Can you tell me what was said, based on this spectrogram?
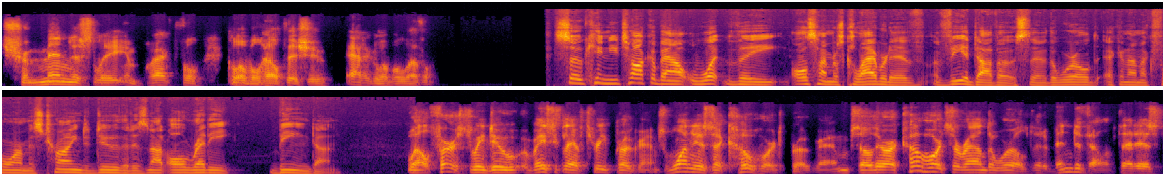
tremendously impactful global health issue at a global level. So, can you talk about what the Alzheimer's Collaborative via Davos, the, the World Economic Forum, is trying to do that is not already being done? Well, first, we do basically have three programs. One is a cohort program. So there are cohorts around the world that have been developed, that is,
